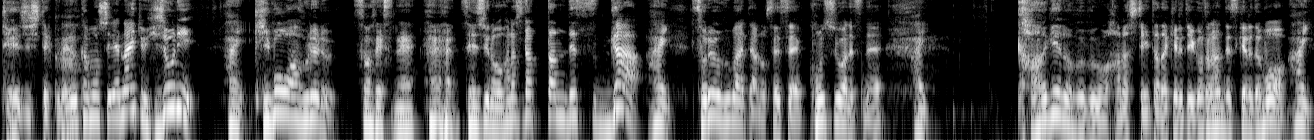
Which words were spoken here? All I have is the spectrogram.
提示してくれるかもしれないという非常に希望あふれる、そうですね。先週のお話だったんですが、はい、それを踏まえてあの先生今週はですね、はい、影の部分を話していただけるということなんですけれども、はい、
